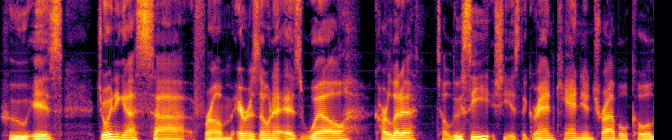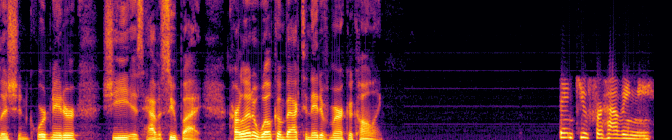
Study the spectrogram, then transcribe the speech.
who is joining us uh, from Arizona as well. Carletta Tilousi. She is the Grand Canyon Tribal Coalition Coordinator. She is Havasupai. Carletta, welcome back to Native America Calling. Thank you for having me.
